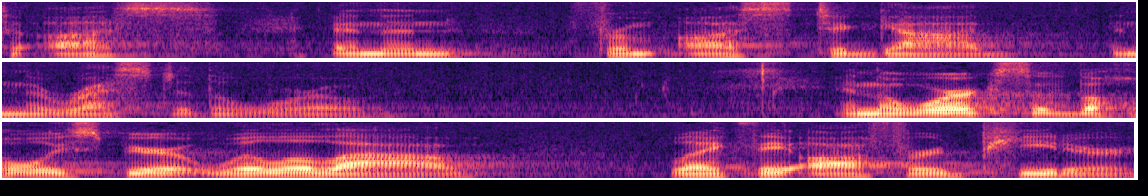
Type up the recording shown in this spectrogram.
to us and then from us to God in the rest of the world. And the works of the Holy Spirit will allow, like they offered Peter,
